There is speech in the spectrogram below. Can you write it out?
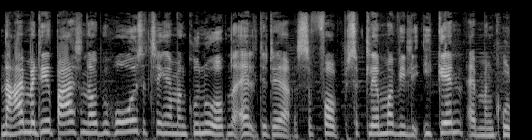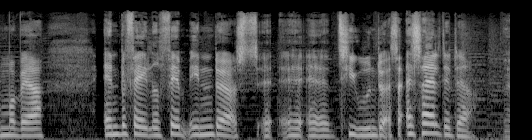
Nej, men det er bare sådan op i hovedet, så tænker man, gud, nu åbner alt det der. Så, får, så glemmer vi lige igen, at man kun må være anbefalet fem indendørs, øh, øh, 10 udendørs. Altså alt det der. Ja.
